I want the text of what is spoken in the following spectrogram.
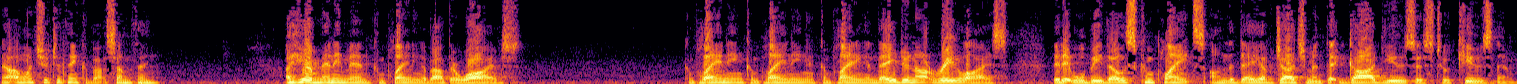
Now I want you to think about something. I hear many men complaining about their wives. Complaining, complaining, and complaining, and they do not realize that it will be those complaints on the day of judgment that God uses to accuse them.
